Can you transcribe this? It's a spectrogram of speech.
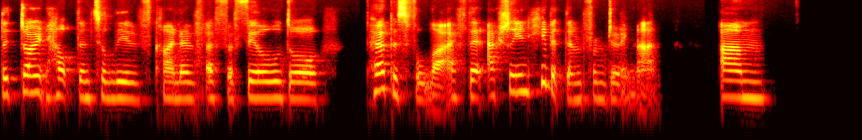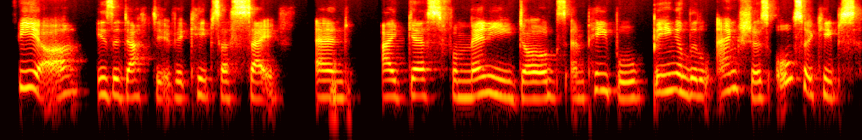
that don't help them to live kind of a fulfilled or purposeful life that actually inhibit them from doing that. Um, fear is adaptive, it keeps us safe. And I guess for many dogs and people, being a little anxious also keeps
